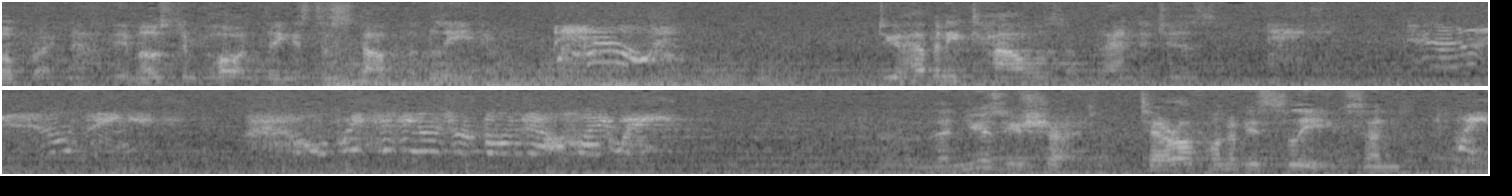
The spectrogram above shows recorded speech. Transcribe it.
right now. The most important thing is to stop the bleeding. How? Do you have any towels or bandages? No, nothing. We're setting onto a bombed out highway. Uh, Then use your shirt. Tear off one of your sleeves and... wait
